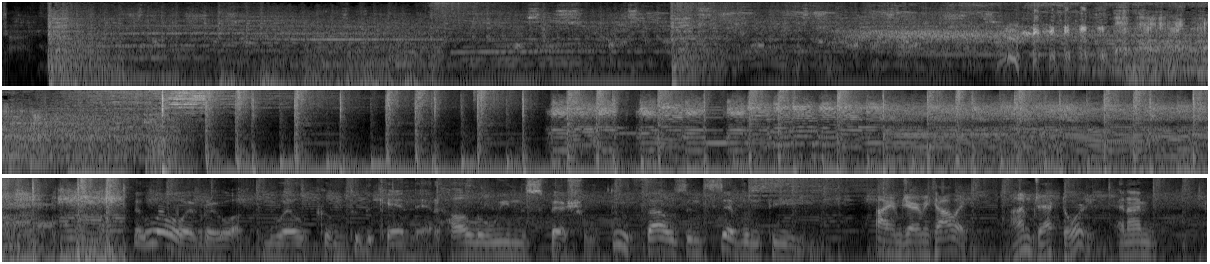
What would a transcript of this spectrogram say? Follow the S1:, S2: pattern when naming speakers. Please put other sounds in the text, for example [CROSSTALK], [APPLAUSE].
S1: Podcast.
S2: Hello, 2017.
S3: I am Jeremy Colley.
S4: I'm Jack Doherty.
S2: And I'm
